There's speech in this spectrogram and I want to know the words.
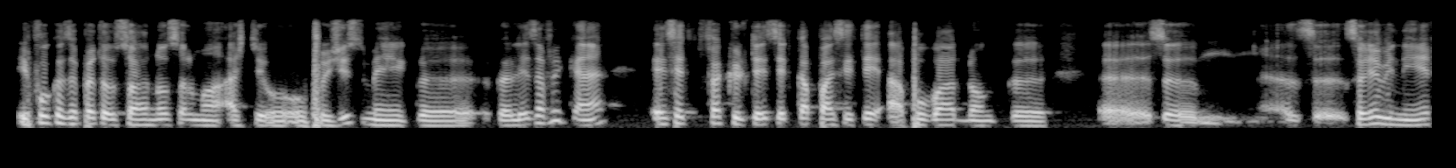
Il faut que ce pétrole soit non seulement acheté au, prix juste, mais que, les Africains aient cette faculté, cette capacité à pouvoir donc euh, se, se, réunir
